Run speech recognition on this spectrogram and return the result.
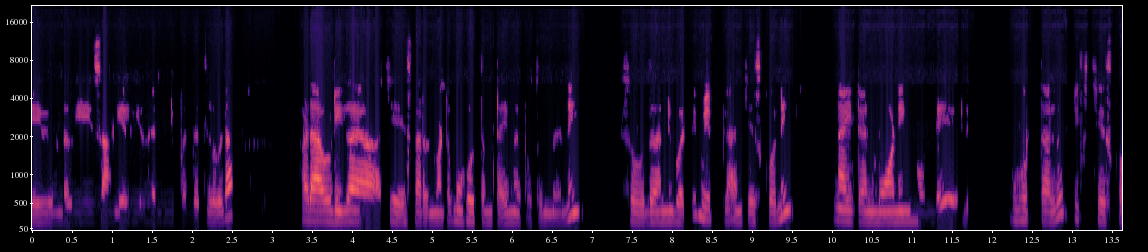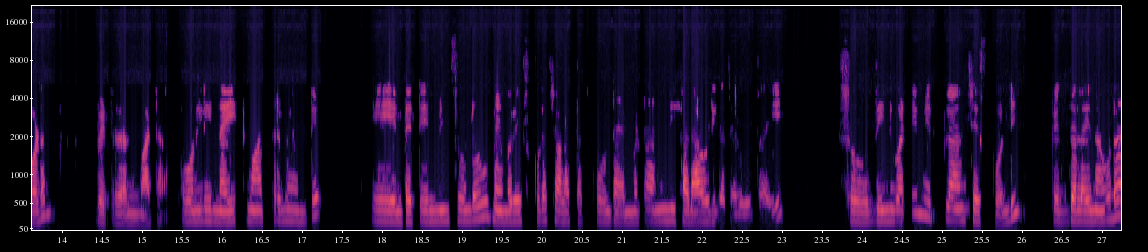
ఏవి ఉండవు. ఏ సాంగ్యాలు ఇవన్నీ పద్ధతులు కూడా హడావుడిగా చేస్తారనమాట ముహూర్తం టైం అయిపోతుందని. సో దాన్ని బట్టి మీరు ప్లాన్ చేసుకొని నైట్ అండ్ మార్నింగ్ ఉండే ముహూర్తాలు ఫిక్స్ చేసుకోవడం బెటర్ అనమాట ఓన్లీ నైట్ మాత్రమే ఉంటే ఏ ఎంటర్టైన్మెంట్స్ ఉండవు. మెమరీస్ కూడా చాలా తక్కువ ఉంటాయి అన్నమాట అన్ని హడావుడిగా జరుగుతాయి. సో దీన్ని బట్టి మీరు ప్లాన్ చేసుకోండి. పెద్దలైనా కూడా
